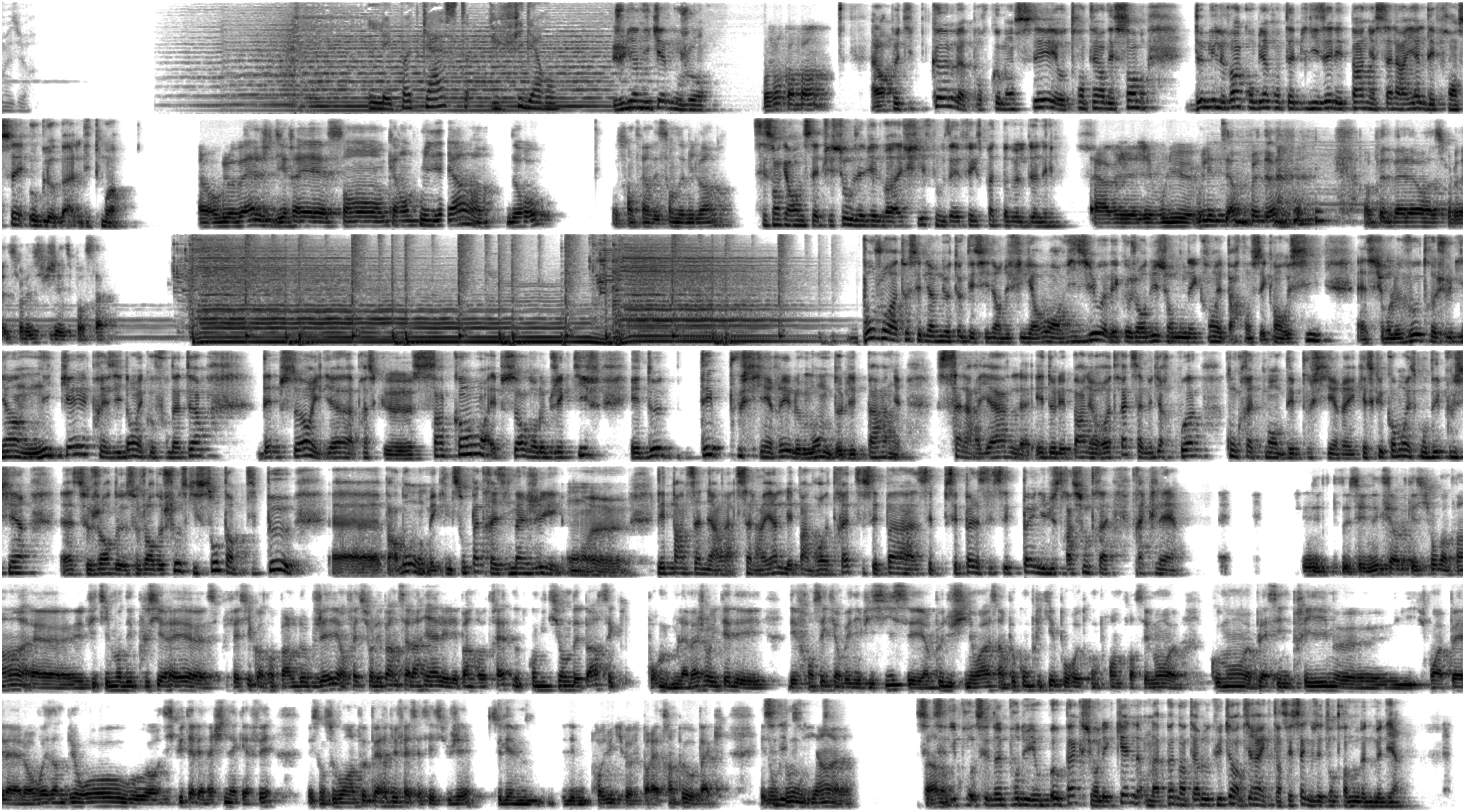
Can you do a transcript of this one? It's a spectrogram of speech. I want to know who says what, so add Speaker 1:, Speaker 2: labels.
Speaker 1: mesure.
Speaker 2: Les podcasts du Figaro.
Speaker 3: Julien Niquet, bonjour.
Speaker 4: Bonjour Quentin.
Speaker 3: Alors, petite colle pour commencer. Au 31 décembre 2020, combien comptabilisait l'épargne salariale des Français au global Dites-moi?
Speaker 4: Alors, au global, je dirais 140 milliards d'euros au 31 décembre 2020.
Speaker 3: C'est 147. Je suis sûr que vous aviez le vrai chiffre, vous avez fait exprès de pas me le donner.
Speaker 4: Ah, j'ai voulu vous laisser un peu de, un peu de valeur sur le, sur le sujet, c'est pour ça.
Speaker 3: Bonjour à tous et bienvenue au Talk Décideur du Figaro en visio avec aujourd'hui sur mon écran et par conséquent aussi euh, sur le vôtre Julien Niquet, président et cofondateur d'Epsor il y a presque cinq ans. Epsor dont l'objectif est de dépoussiérer le monde de l'épargne salariale et de l'épargne retraite. Ça veut dire quoi concrètement dépoussiérer? Qu'est-ce que comment est-ce qu'on dépoussière euh, ce genre de choses qui sont un petit peu euh, pardon mais qui ne sont pas très imagées? Euh, l'épargne salariale, l'épargne retraite, c'est pas pas une illustration très claire.
Speaker 4: C'est une excellente question, Quentin. Euh, effectivement, dépoussiérer, euh, c'est plus facile quand on parle d'objets. En fait, sur l'épargne salariale et l'épargne retraite, notre conviction de départ, c'est que pour la majorité des, des, Français qui en bénéficient, c'est un peu du chinois. C'est un peu compliqué pour eux de comprendre forcément euh, comment euh, placer une prime. ils font appel à leurs voisins de bureau ou en discuter à la machine à café. Ils sont souvent un peu perdus face à ces sujets. C'est des, des, produits qui peuvent paraître un peu opaques. Et donc, nous, on vient
Speaker 3: c'est des, produits opaques sur lesquels on n'a pas d'interlocuteur direct. Hein. C'est ça que vous êtes en train de me dire.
